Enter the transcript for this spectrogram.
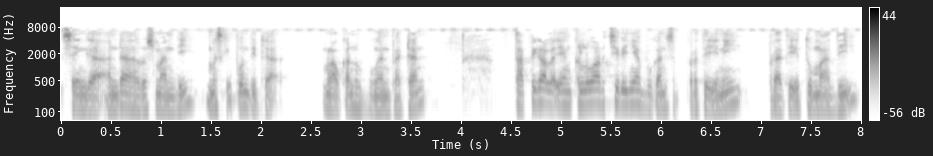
sehingga Anda harus mandi, meskipun tidak melakukan hubungan badan. Tapi kalau yang keluar cirinya bukan seperti ini, berarti itu madi,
